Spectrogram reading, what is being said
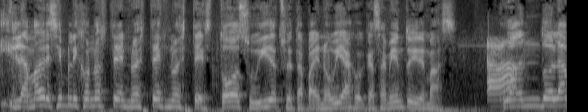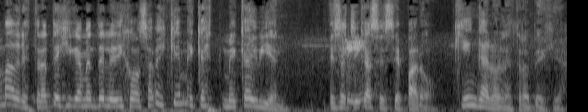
Y la madre siempre dijo, no estés, no estés, no estés, toda su vida, su etapa de noviazgo, de casamiento y demás. Ah. Cuando la madre estratégicamente le dijo, ¿sabes qué? Me cae, me cae bien. Esa Sí. chica se separó. ¿Quién ganó la estrategia?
